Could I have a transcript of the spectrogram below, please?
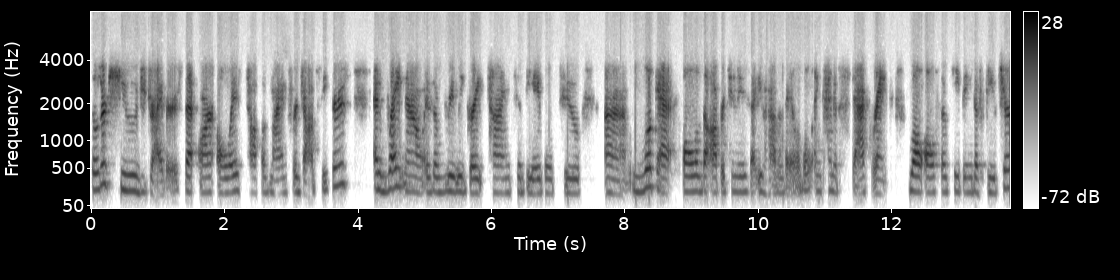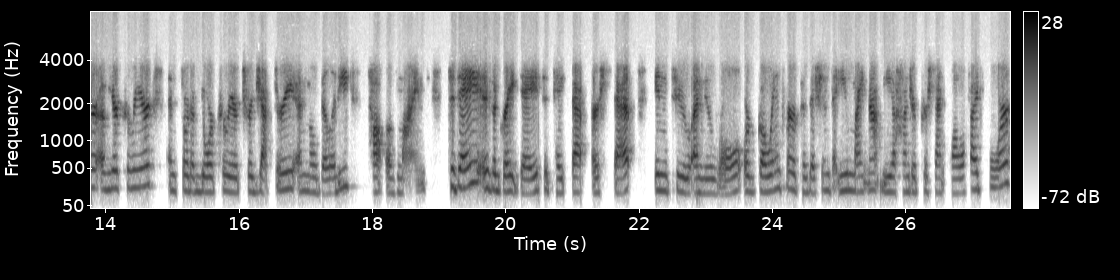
Those are huge drivers that aren't always top of mind for job seekers. And right now is a really great time to be able to um, look at all of the opportunities that you have available and kind of stack rank while also keeping the future of your career and sort of your career trajectory and mobility top of mind. Today is a great day to take that first step into a new role or going for a position that you might not be 100% qualified for,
